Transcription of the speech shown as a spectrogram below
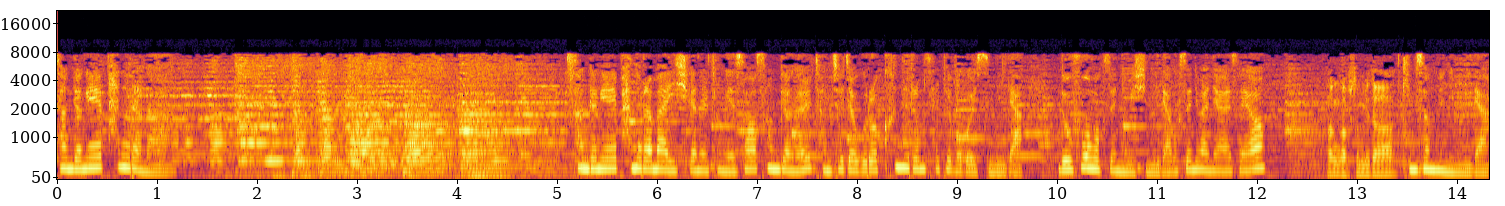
성경의 파노라마 성경의 파노라마 이 시간을 통해서 성경을 전체적으로 큰 흐름 살펴보고 있습니다. 노후호 목사님이십니다. 목사님 안녕하세요. 반갑습니다. 김성윤입니다.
